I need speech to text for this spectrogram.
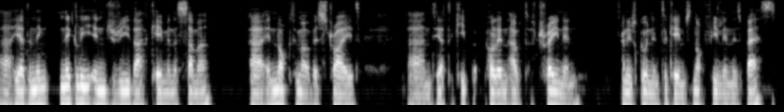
Uh, he had a nig- niggly injury that came in the summer. Uh, it knocked him out of his stride and he had to keep pulling out of training and he was going into games not feeling his best.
